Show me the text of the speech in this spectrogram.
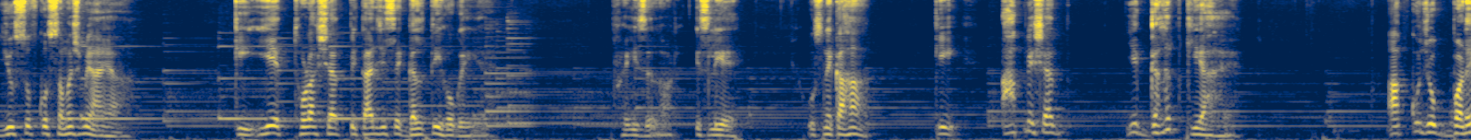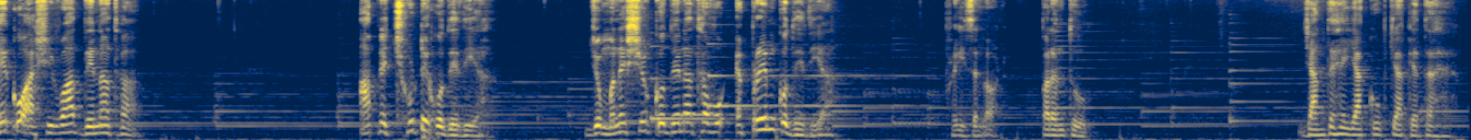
यूसुफ को समझ में आया कि ये थोड़ा शायद पिताजी से गलती हो गई है। इसलिए उसने कहा कि आपने शायद ये गलत किया है। आपको जो बड़े को आशीर्वाद देना था, आपने छोटे को दे दिया। जो मनुष्य को देना था, वो अप्रेम को दे दिया। प्रेज लॉर्ड परंतु जानते हैं याकूब क्या कहता है?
